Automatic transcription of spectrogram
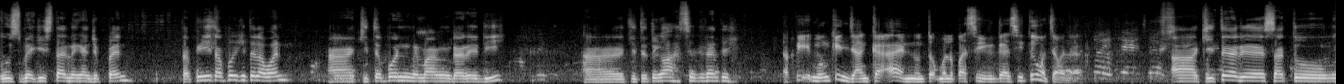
Uzbekistan dengan Japan. Tapi tak apa kita lawan. Uh, kita pun memang dah ready. Uh, kita tengok hasil dia nanti. Tapi mungkin jangkaan untuk melepasi gegasi tu macam mana? Uh, kita ada satu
